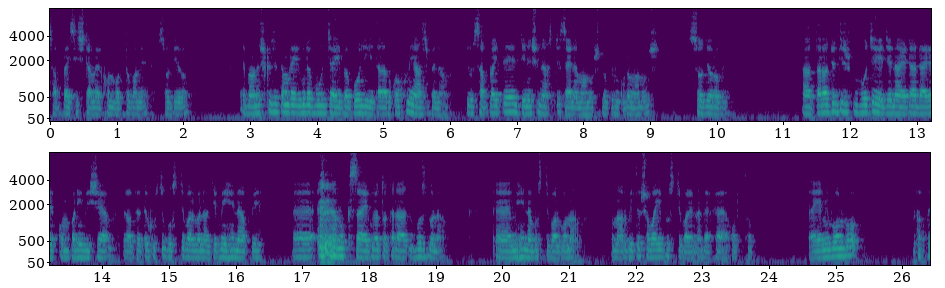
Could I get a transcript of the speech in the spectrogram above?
সাপ্লাই সিস্টেম এখন বর্তমানে সৌদি আরব। তাই মানুষকে যদি আমরা এগুলো বুঝাই বা বলি, তারা তো কখনোই আসবে না। কেউ সাপ্লাইতে জেনে শুনে আসতে চায় না মানুষ, নতুন কোনো মানুষ সৌদি আরবে। আর তারা যদি বোঝে যে না, এটা ডাইরেক্ট কোম্পানি বিষয় তারা তো এত কিছু বুঝতে পারবে না যে মেহেনা পে রুকসা, এগুলো তো তারা বুঝবে না। মেহেনা বুঝতে পারব না। কারণ আরবি তো সবাই বুঝতে পারে না লেখা অর্থ। তাই আমি বলব, আপনি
